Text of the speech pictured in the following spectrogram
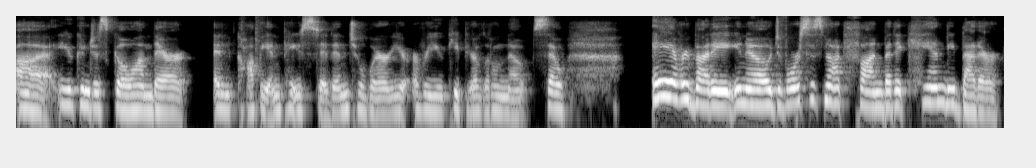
Uh, you can just go on there and copy and paste it into wherever you keep your little notes. So, hey, everybody, you know, divorce is not fun, but it can be better.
